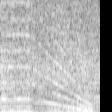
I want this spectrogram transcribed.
Hmm.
